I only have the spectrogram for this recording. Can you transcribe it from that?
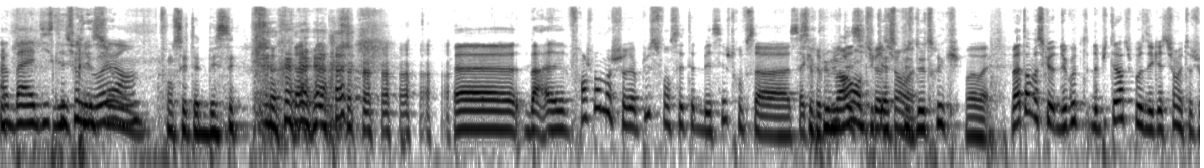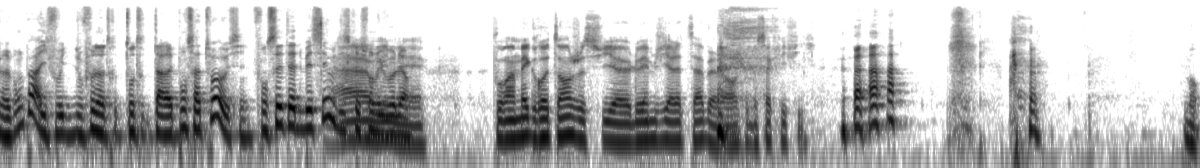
Ah bah, discrétion du Discrétion. voleur. hein. Foncez tête baissée. Euh, bah, euh, franchement, moi, je serais plus foncé tête baissée. Je trouve ça, ça C'est crée plus des marrant, tu casses plus de trucs. Ouais, ouais. Mais attends, parce que du coup, depuis tout à l'heure, tu poses des questions, mais toi, tu réponds pas. Il, faut, il nous faut notre, ton- ta réponse à toi aussi. Foncer tête baissée ou discrétion Ah du oui, voleur mais Pour un maigre temps, je suis euh, le MJ à la table, alors je me sacrifie. Bon,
